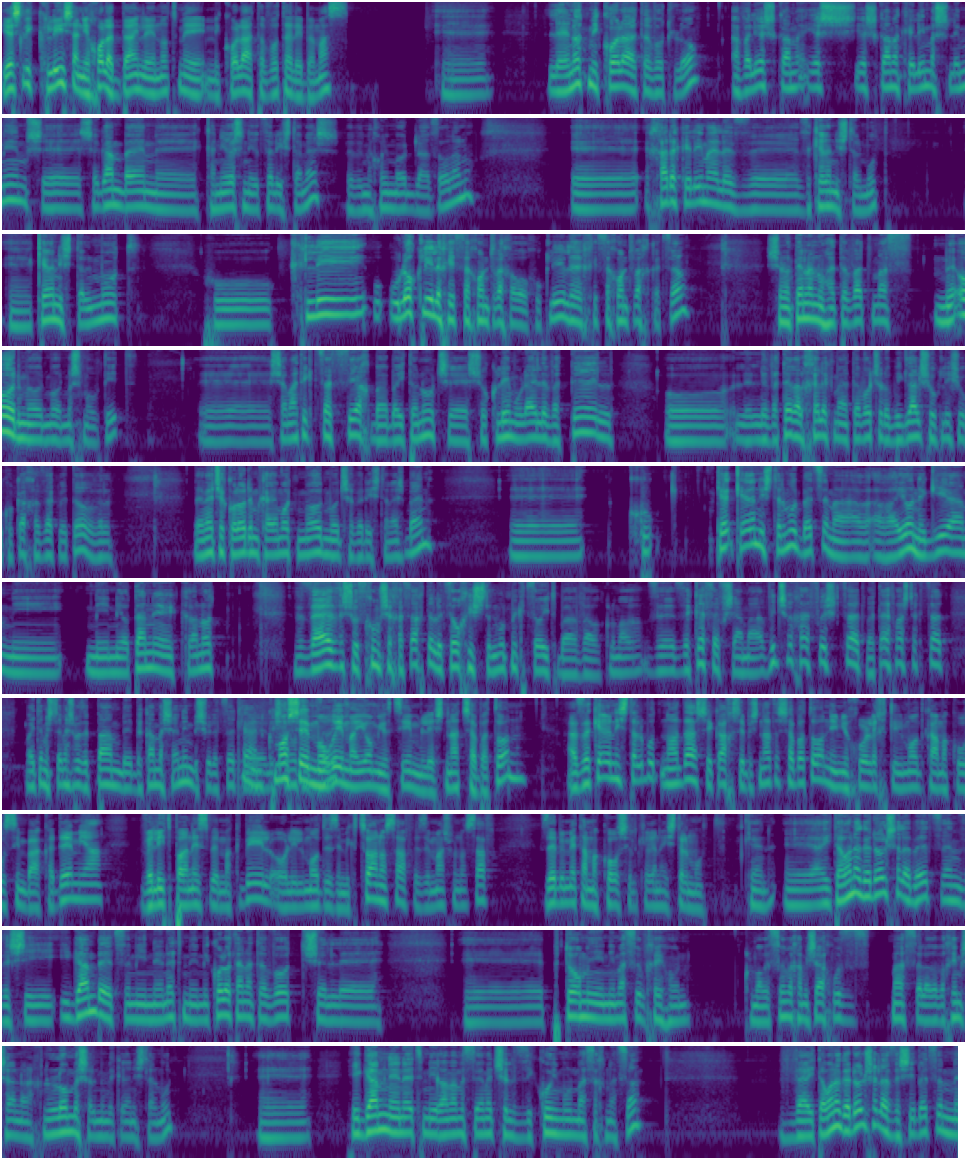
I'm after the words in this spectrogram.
יש לי כלי שאני יכול עדיין ליהנות מכל ההטבות האלה במס? אה, ליהנות מכל ההטבות לא, אבל יש כמה, יש, יש כמה כלים משלימים ש, שגם בהם אה, כנראה שנרצה להשתמש, והם יכולים מאוד לעזור לנו. אה, אחד הכלים האלה זה, זה קרן השתלמות. אה, קרן השתלמות הוא כלי, הוא, הוא לא כלי לחיסכון טווח ארוך, הוא כלי לחיסכון טווח קצר, שנותן לנו הטבת מס מאוד מאוד מאוד משמעותית. אה, שמעתי קצת שיח בעיתונות ששוקלים אולי לבטל או לוותר על חלק מההטבות שלו בגלל שהוא כלי שהוא כל כך חזק וטוב, אבל באמת שכל עוד הן קיימות מאוד מאוד שווה להשתמש בהן. קרן השתלמות, בעצם הרעיון הגיע מ- מ- מאותן אה, קרנות, וזה היה איזשהו סכום שחסכת לצורך השתלמות מקצועית בעבר. כלומר, זה, זה כסף שהמעביד שלך הפריש קצת, ואתה הפרשת קצת, והיית משתמש בזה פעם בכמה שנים בשביל לצאת כן, כמו שמורים מקצועית. היום יוצאים לשנת שבתון, אז הקרן השתלמות נועדה שכך שבשנת השבתון הם יוכלו ללכת ללמוד כמה קורסים באקדמיה, ולהתפרנס במקביל, או ללמוד איזה מקצוע נוסף, איזה משהו נוסף. זה באמת המקור של קרן ההשתלמות. כן. Uh, היתרון הגדול שלה בעצם זה שהיא גם בעצם, היא נהנית מכל אותן הטבות של uh, uh, פטור ממס רווחי הון. כלומר, 25% מס על הרווחים שלנו אנחנו לא משלמים בקרן השתלמות. היא גם נהנית מרמה מסוימת של זיכוי מול מס הכנסה. והיתרון הגדול שלה זה שהיא בעצם,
